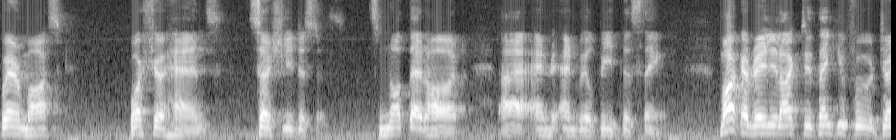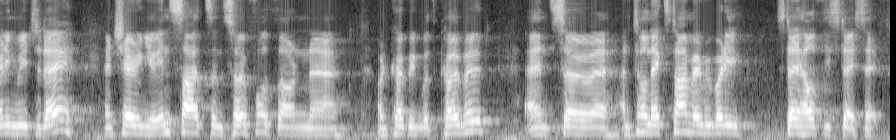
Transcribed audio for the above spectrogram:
wear a mask, wash your hands, socially distance. It's not that hard, uh, and and we'll beat this thing. Mark, I'd really like to thank you for joining me today and sharing your insights and so forth on uh, on coping with COVID. And so, uh, until next time, everybody, stay healthy, stay safe.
